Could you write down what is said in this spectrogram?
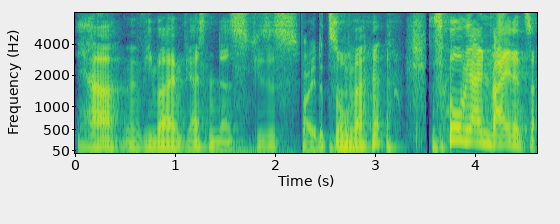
ja, äh, wie beim, wie heißt denn das, dieses... Weidezaun? So wie, so wie ein Weidezaun.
